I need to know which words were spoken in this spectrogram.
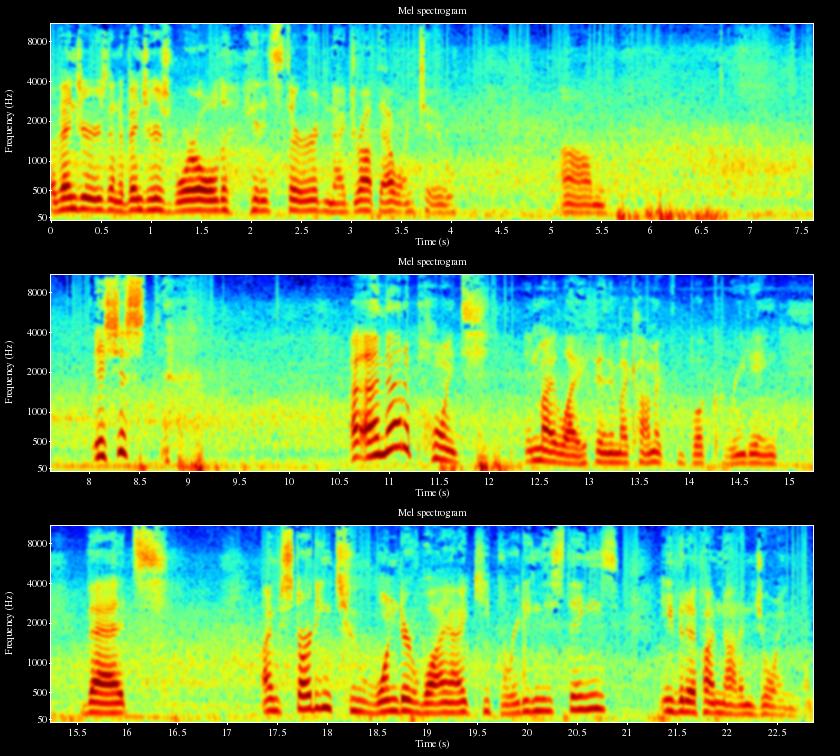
Avengers and Avengers World hit its third, and I dropped that one too. Um. It's just. I, I'm at a point in my life and in my comic book reading that I'm starting to wonder why I keep reading these things even if I'm not enjoying them.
